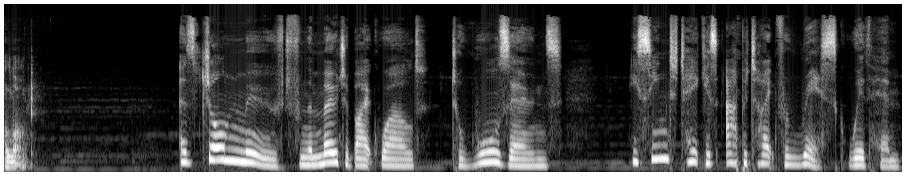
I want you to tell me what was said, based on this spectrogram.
a lot. As John moved from the motorbike world to war zones, he seemed to take his appetite for risk with him.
